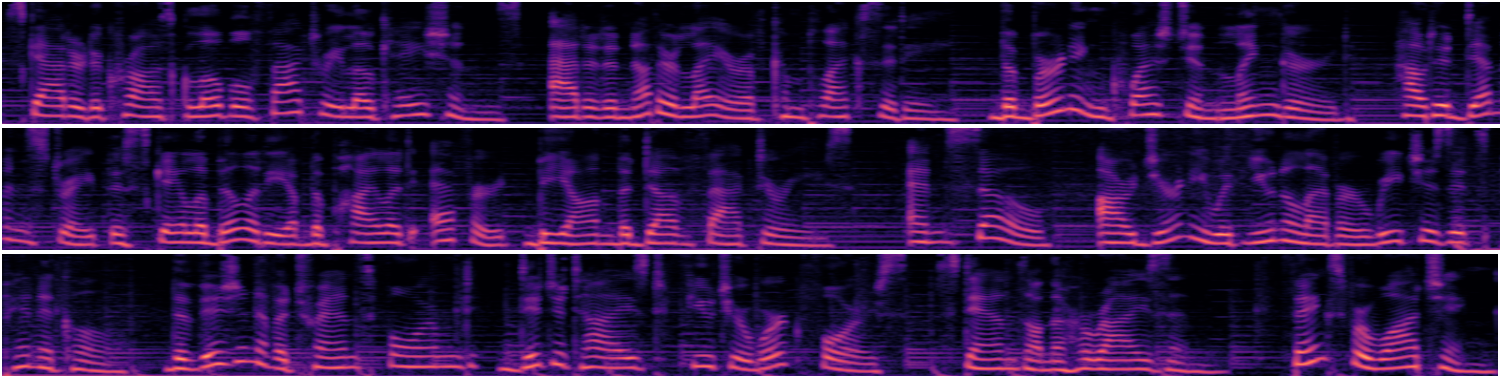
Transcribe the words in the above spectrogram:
scattered across global factory locations added another layer of complexity. The burning question lingered how to demonstrate the scalability of the pilot effort beyond the Dove factories. And so, our journey with Unilever reaches its pinnacle. The vision of a transformed, digitized future workforce stands on the horizon. Thanks for watching.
